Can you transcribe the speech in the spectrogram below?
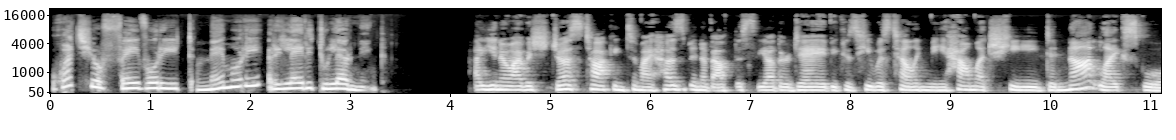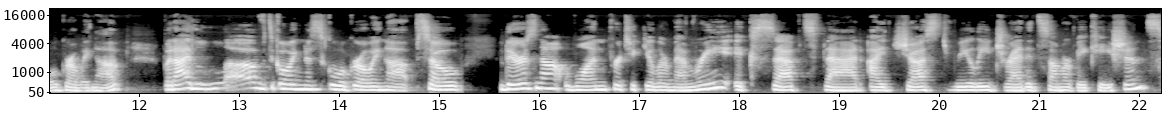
what's your favorite memory related to learning? You know, I was just talking to my husband about this the other day because he was telling me how much he did not like school growing up, but I loved going to school growing up. So there's not one particular memory except that I just really dreaded summer vacations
